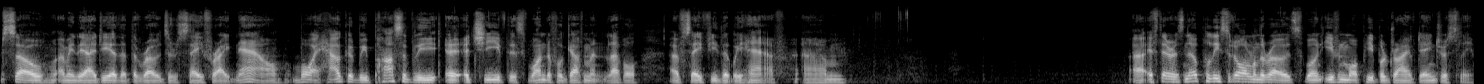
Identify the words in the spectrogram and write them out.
so, I mean, the idea that the roads are safe right now, boy, how could we possibly uh, achieve this wonderful government level of safety that we have? Um, uh, if there is no police at all on the roads, won't even more people drive dangerously?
